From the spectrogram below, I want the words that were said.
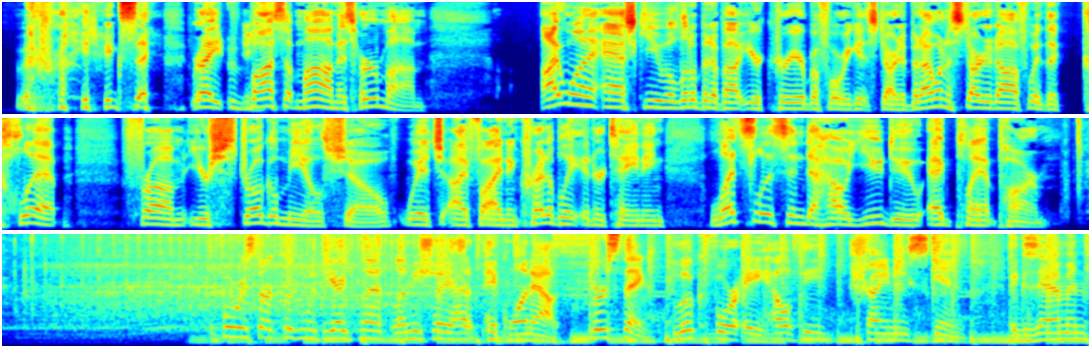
right, exactly. Right, boss of mom is her mom. I want to ask you a little bit about your career before we get started, but I want to start it off with a clip from your Struggle Meals show, which I find incredibly entertaining. Let's listen to how you do eggplant parm. Before we start cooking with the eggplant, let me show you how to pick one out. First thing, look for a healthy, shiny skin. Examine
